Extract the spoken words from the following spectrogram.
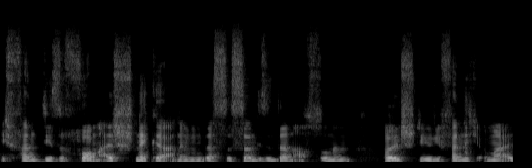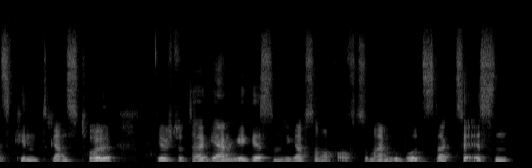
Ich fand diese Form als Schnecke an dem, das ist dann, die sind dann auf so einem Holzstiel, die fand ich immer als Kind ganz toll. Die habe ich total gerne gegessen und die gab es dann auch oft zu meinem Geburtstag zu essen.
